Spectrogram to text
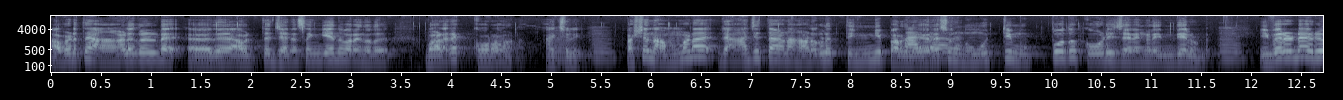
അവിടുത്തെ ആളുകളുടെ അവിടുത്തെ ജനസംഖ്യ എന്ന് പറയുന്നത് വളരെ കുറവാണ്. ആക്ച്വലി. പക്ഷെ നമ്മുടെ രാജ്യത്താണ് ആളുകൾ തിങ്ങി പറഞ്ഞത്. ഏകദേശം നൂറ്റി മുപ്പത് കോടി ജനങ്ങൾ ഇന്ത്യയിലുണ്ട്. ഇവരുടെ ഒരു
